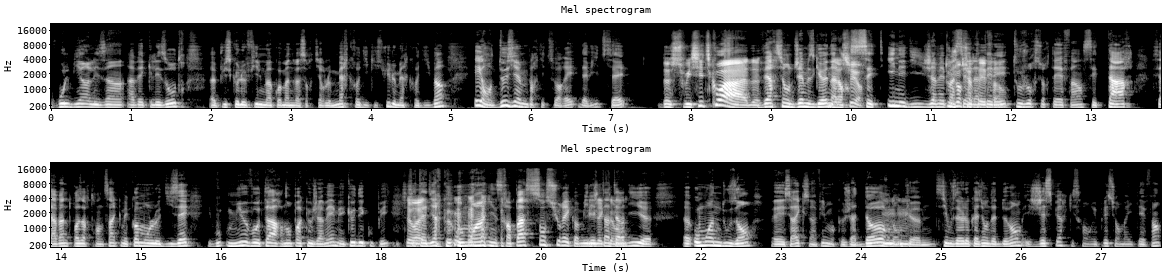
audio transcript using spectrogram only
roulent bien les uns avec les autres, euh, puisque le film Aquaman va sortir le mercredi qui suit, le mercredi 20. Et en deuxième partie de soirée, David, c'est The Suicide Squad version James Gunn. Bien Alors c'est inédit, jamais Toujours passé à sur la TF1. télé, toujours sur TF1. C'est tard, c'est à 23h35, mais comme on le disait, mieux vaut tard, non pas que jamais, mais que découpé. C'est-à-dire qu'au moins il ne sera pas censuré comme il Exactement. est interdit euh, euh, au moins de 12 ans. Et c'est vrai que c'est un film que j'adore, Mhm. donc euh, si vous avez l'occasion d'être devant, j'espère qu'il sera en replay sur MyTF1.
